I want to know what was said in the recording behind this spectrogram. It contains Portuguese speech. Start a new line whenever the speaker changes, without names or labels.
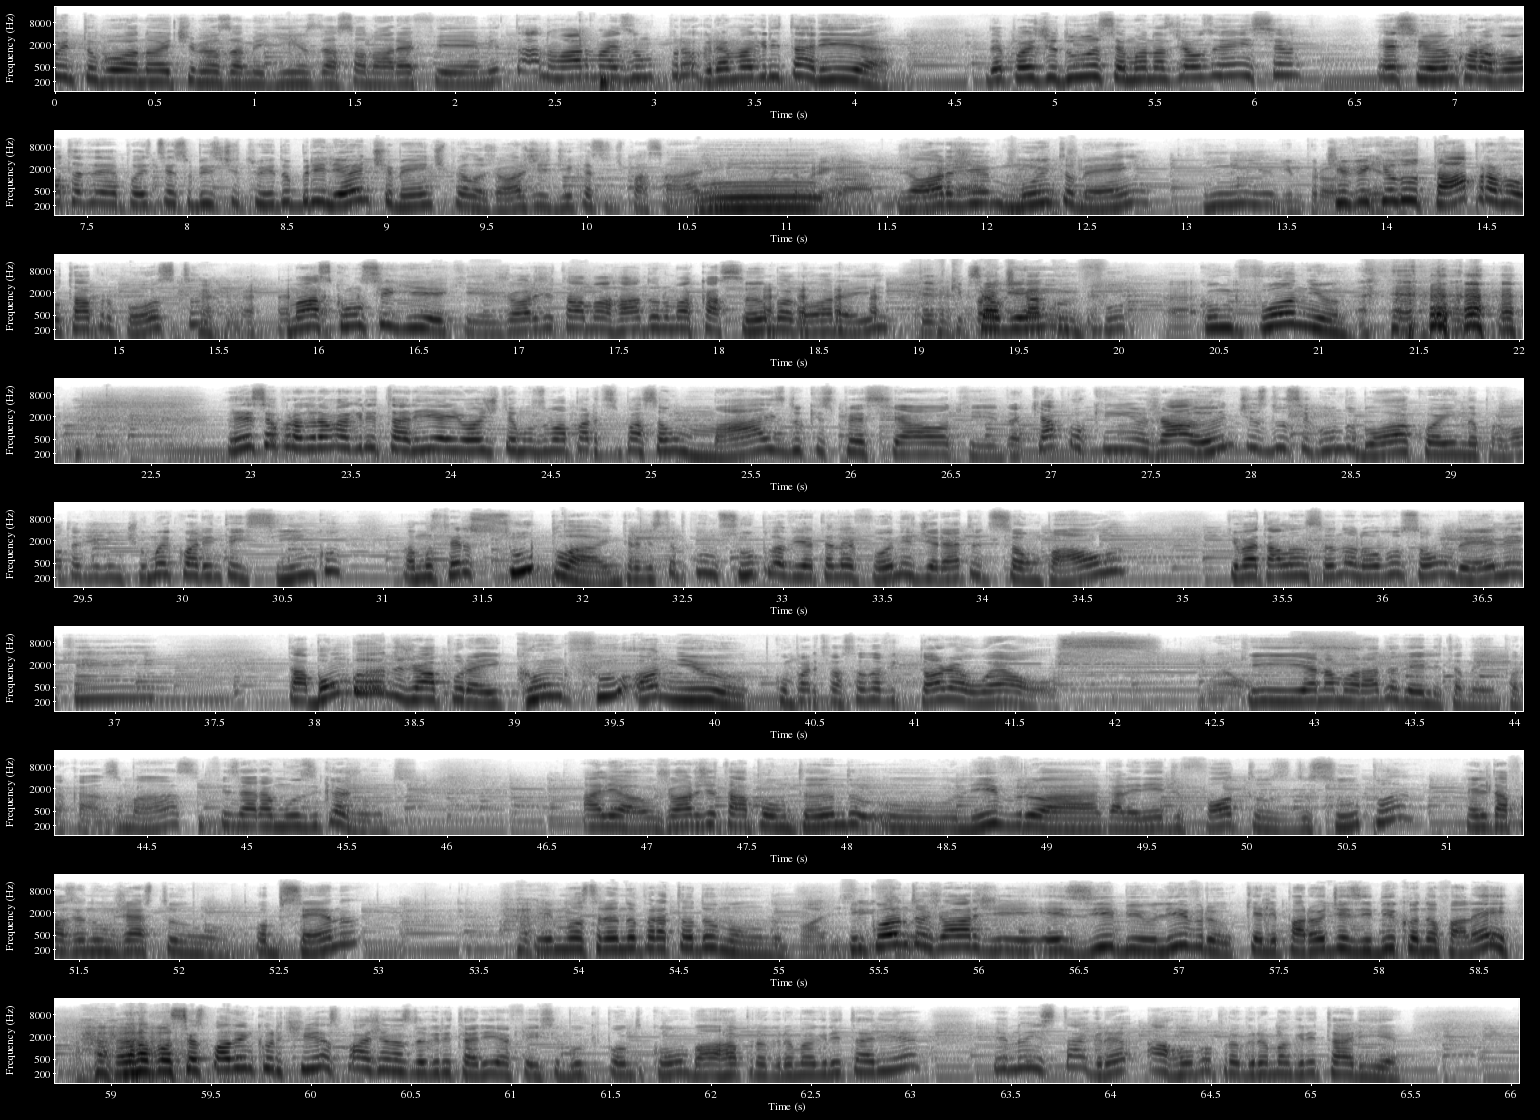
Muito boa noite, meus amiguinhos da Sonora FM. Tá no ar mais um programa Gritaria. Depois de duas semanas de ausência, esse âncora volta depois de ser substituído brilhantemente pelo Jorge, dica-se de passagem.
Muito obrigado.
Jorge,
Obrigado.
muito bem. Tive que lutar pra voltar pro posto, mas consegui aqui. Jorge tá amarrado numa caçamba agora aí.
Teve que
Se
praticar
alguém-
Kung Fu.
Kung Fônio. Esse é o programa Gritaria e hoje temos uma participação mais do que especial aqui. Daqui a pouquinho, já antes do segundo bloco ainda, por volta de 21h45, vamos ter Supla, entrevista com Supla via telefone, direto de São Paulo, que vai estar lançando o novo som dele, que tá bombando já por aí, Kung Fu On You, com participação da Victoria Wells, que é namorada dele também, por acaso, mas fizeram a música juntos. Ali, ó, o Jorge tá apontando o livro, a galeria de fotos do Supla. Ele tá fazendo um gesto obsceno e mostrando pra todo mundo.
Pode
Enquanto o Jorge exibe o livro, que ele parou de exibir quando eu falei, eh, vocês podem curtir as páginas do Gritaria, facebook.com barra programa Gritaria e no Instagram, arroba programa Gritaria.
